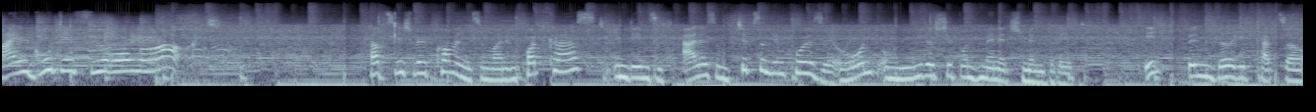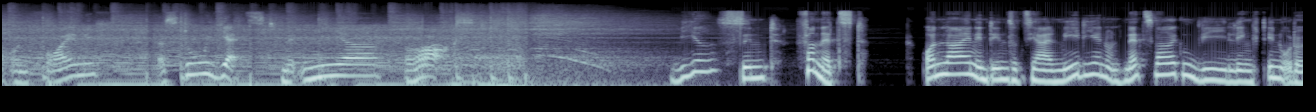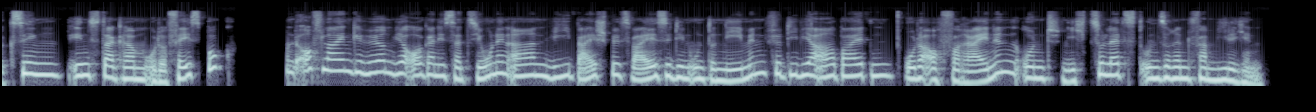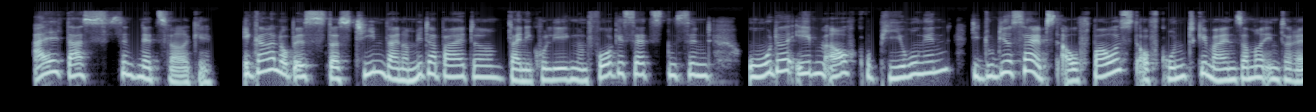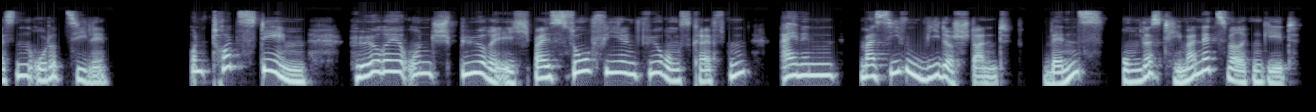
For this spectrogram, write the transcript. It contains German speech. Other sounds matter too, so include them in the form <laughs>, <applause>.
weil gute Führung rockt. Herzlich willkommen zu meinem Podcast, in dem sich alles um Tipps und Impulse rund um Leadership und Management dreht. Ich bin Birgit Katzer und freue mich, dass du jetzt mit mir rockst. Wir sind vernetzt. Online in den sozialen Medien und Netzwerken wie LinkedIn oder Xing, Instagram oder Facebook. Und offline gehören wir Organisationen an, wie beispielsweise den Unternehmen, für die wir arbeiten, oder auch Vereinen und nicht zuletzt unseren Familien. All das sind Netzwerke. Egal, ob es das Team deiner Mitarbeiter, deine Kollegen und Vorgesetzten sind oder eben auch Gruppierungen, die du dir selbst aufbaust aufgrund gemeinsamer Interessen oder Ziele. Und trotzdem höre und spüre ich bei so vielen Führungskräften einen massiven Widerstand, wenn es um das Thema Netzwerken geht.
